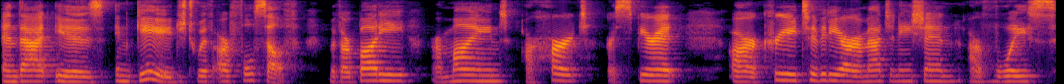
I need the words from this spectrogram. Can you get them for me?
and that is engaged with our full self, with our body, our mind, our heart, our spirit, our creativity, our imagination, our voice,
